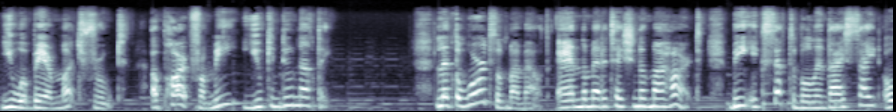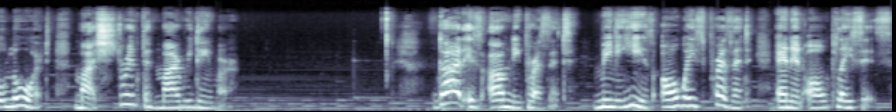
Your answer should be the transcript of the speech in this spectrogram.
You will bear much fruit. Apart from me, you can do nothing. Let the words of my mouth and the meditation of my heart be acceptable in thy sight, O Lord, my strength and my redeemer. God is omnipresent, meaning he is always present and in all places.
